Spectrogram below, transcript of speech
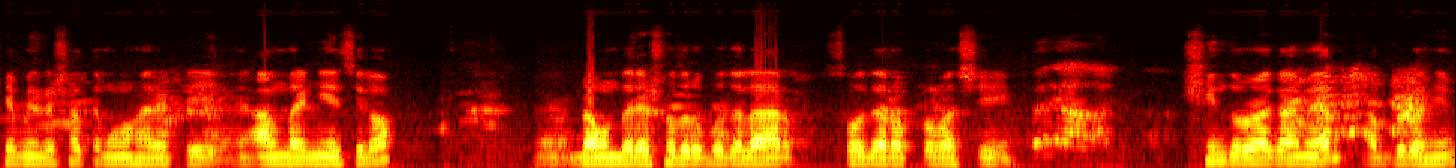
ক্যাবিনেটের সাথে মনে হয় একটি আলমারি নিয়েছিল। ব্রাহ্মণবাড়িয়া সদর উপজেলার সৌদি আরব প্রবাসী সিন্দুরা গ্রামের আব্দুর রহিম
